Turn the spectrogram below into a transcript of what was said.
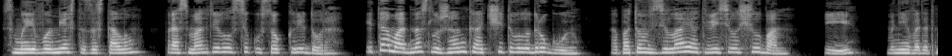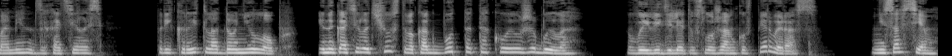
с моего места за столом, просматривался кусок коридора, и там одна служанка отчитывала другую, а потом взяла и отвесила щелбан. И мне в этот момент захотелось прикрыть ладонью лоб, и накатило чувство, как будто такое уже было. Вы видели эту служанку в первый раз? Не совсем.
